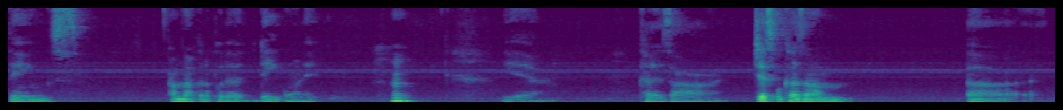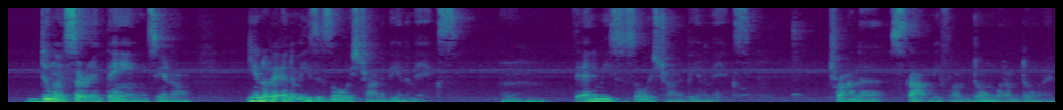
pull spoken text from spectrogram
things I'm not gonna put a date on it. yeah, cause uh, just because I'm uh, doing certain things, you know, you know, the enemies is always trying to be in the mix. Mm-hmm. The enemies is always trying to be in the mix, trying to stop me from doing what I'm doing.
